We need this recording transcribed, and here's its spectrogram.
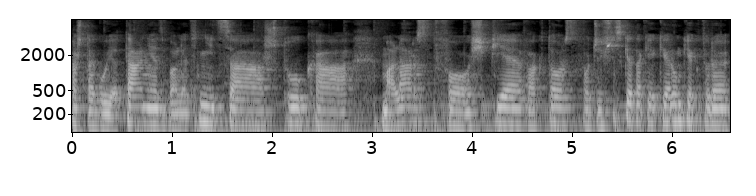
hashtaguję taniec, baletnica, sztuka, malarstwo, śpiew, aktorstwo, czyli wszystkie takie kierunki, które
